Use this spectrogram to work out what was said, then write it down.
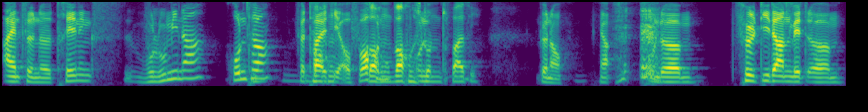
einzelne Trainingsvolumina runter, verteilt Wochen, die auf Wochen. Wochen Wochenstunden und, quasi. Genau, ja. Und ähm, füllt die dann mit, ähm,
